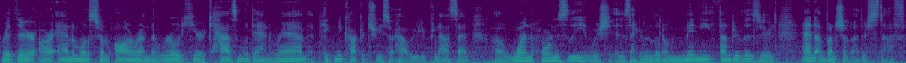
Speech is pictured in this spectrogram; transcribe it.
where there are animals from all around the world here a Khaz Modan ram, a pygmy cockatrice or however you pronounce that, uh, one Hornsby which is like a little mini thunder lizard and a bunch of other stuff.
